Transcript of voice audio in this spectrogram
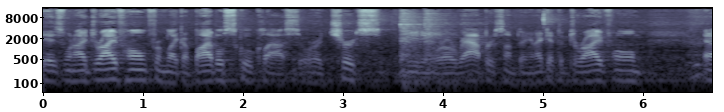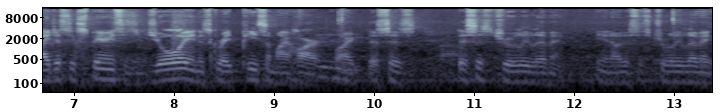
is when I drive home from like a Bible school class or a church meeting or a rap or something, and I get to drive home, and I just experience this joy and this great peace in my heart. Like this is this is truly living. You know, this is truly living.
